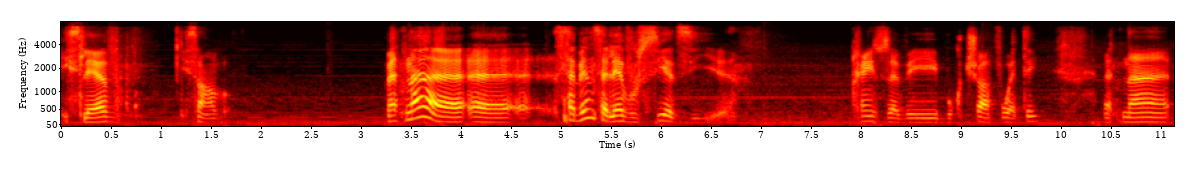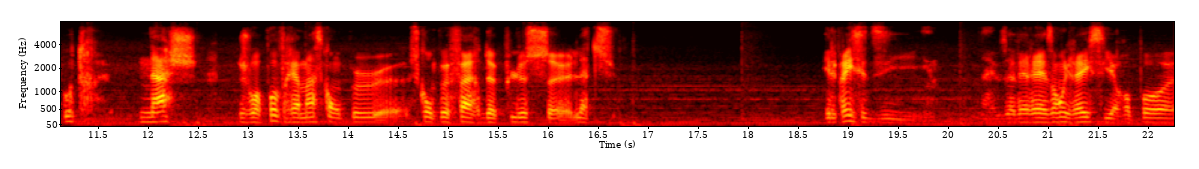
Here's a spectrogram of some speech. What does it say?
Il se lève. Il s'en va. Maintenant, euh, euh, Sabine se lève aussi. Elle dit euh, Prince, vous avez beaucoup de chats à fouetter. Maintenant, outre Nash, je vois pas vraiment ce qu'on peut, ce qu'on peut faire de plus là-dessus. Et le prince dit Vous avez raison, Grace, il y aura pas.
